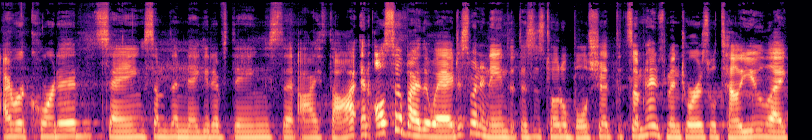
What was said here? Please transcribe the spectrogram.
I recorded saying some of the negative things that I thought. And also, by the way, I just want to name that this is total bullshit that sometimes mentors will tell you, like,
